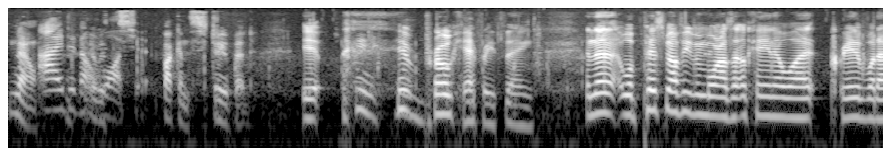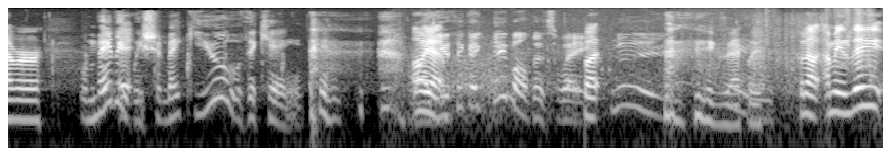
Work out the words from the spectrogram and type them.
No. I did not it was watch it. Fucking stupid. It it broke everything. And then what pissed me off even more, I was like, okay, you know what? Creative, whatever. Well, maybe we should make you the king. Oh, yeah. do you think I came all this way? But Mm. exactly. But no, I mean they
